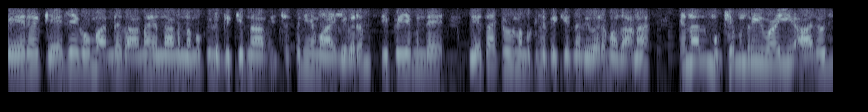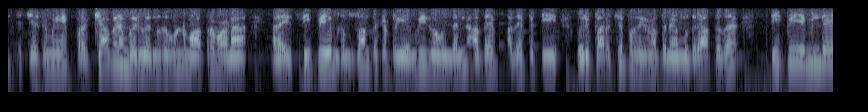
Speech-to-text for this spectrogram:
പേര് കെ ജയകുമാറിന്റേതാണ് എന്നാണ് നമുക്ക് ലഭിക്കുന്ന വിശ്വസനീയമായ വിവരം. സി പി എമ്മിന്റെ നേതാക്കളിൽ നമുക്ക് ലഭിക്കുന്ന വിവരം അതാണ്. എന്നാൽ മുഖ്യമന്ത്രിയുമായി ആലോചിച്ച ശേഷമേ പ്രഖ്യാപനം വരൂ എന്നതുകൊണ്ട് മാത്രമാണ് സി പി എം സംസ്ഥാന സെക്രട്ടറി എം വി ഗോവിന്ദൻ അതേ അതേപ്പറ്റി ഒരു പരസ്യ പ്രതികരണത്തിന് മുതിരാത്തത്. സി പി എമ്മിന്റെ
